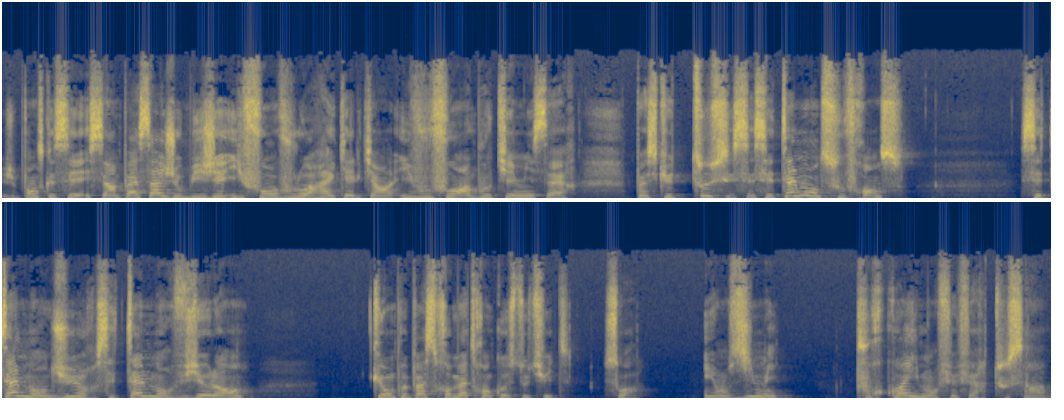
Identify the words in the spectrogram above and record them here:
Je pense que c'est un passage obligé, il faut en vouloir à quelqu'un, il vous faut un bouc émissaire. Parce que c'est tellement de souffrance, c'est tellement dur, c'est tellement violent, qu'on ne peut pas se remettre en cause tout de suite, soit. Et on se dit, mais pourquoi ils m'ont fait faire tout ça?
